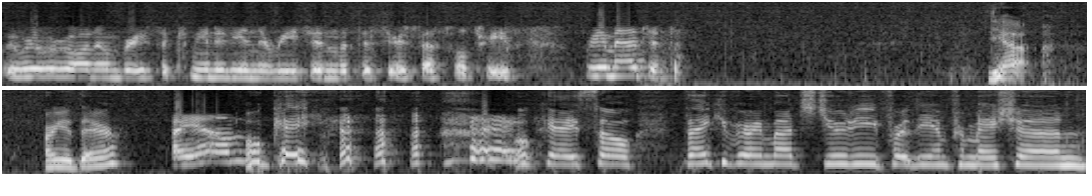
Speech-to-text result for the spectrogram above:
We really want to embrace the community in the region with this year's Festival trees reimagined. Yeah. Are you there? I am. Okay. Okay. okay. So, thank you very much, Judy, for the information,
